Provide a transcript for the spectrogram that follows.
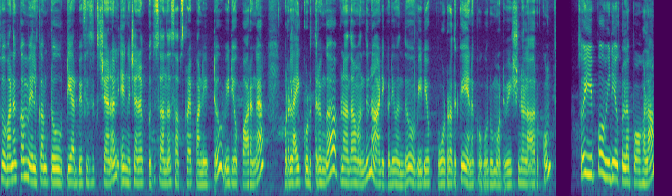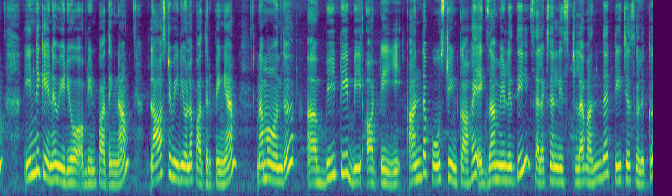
ஸோ வணக்கம். Welcome to TRB physics channel எங்கள் சேனல் புதுசாக இருந்தால் சப்ஸ்கிரைப் பண்ணிவிட்டு வீடியோ பாருங்கள் ஒரு லைக் கொடுத்துருங்க. அப்படின்னா தான் வந்து நான் அடிக்கடி வந்து வீடியோ போடுறதுக்கு எனக்கு ஒரு மோட்டிவேஷ்னலாக இருக்கும். ஸோ இப்போது வீடியோக்குள்ளே போகலாம். இன்றைக்கி என்ன வீடியோ அப்படின்னு பார்த்தீங்கன்னா லாஸ்ட் வீடியோவில் பார்த்துருப்பீங்க நம்ம வந்து பிடிபிஆர்டிஇ அந்த போஸ்டிங்க்காக எக்ஸாம் எழுதி செலெக்ஷன் லிஸ்ட்டில் வந்த டீச்சர்ஸ்களுக்கு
